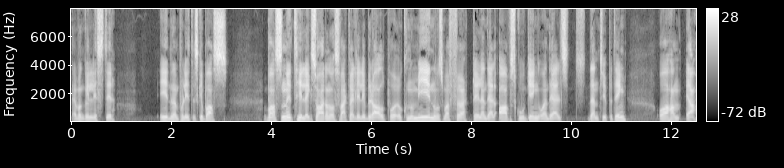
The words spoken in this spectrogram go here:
evangelister i den politiske bas. basen. I tillegg så har han også vært veldig liberal på økonomi, noe som har ført til en del avskoging og en del den type ting. Og han Ja.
